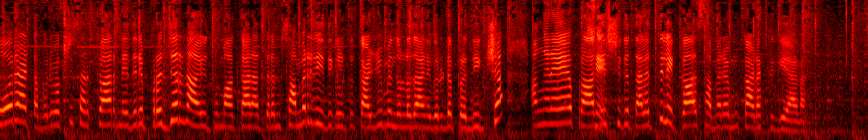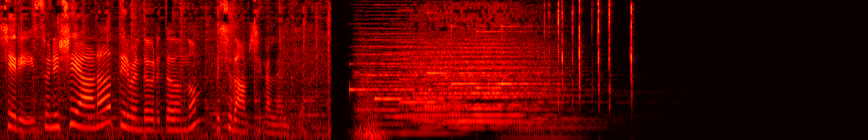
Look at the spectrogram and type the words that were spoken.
പോരാട്ടം ഒരുപക്ഷെ സർക്കാരിനെതിരെ പ്രചരണായുധമാക്കാൻ അത്തരം സമര രീതികൾക്ക് കഴിയുമെന്നുള്ളതാണ് ഇവരുടെ പ്രതീക്ഷ. അങ്ങനെ പ്രാദേശിക തലത്തിലേക്ക് സമരം കടക്കുകയാണ്. ശരി സുനിഷയാണ് തിരുവനന്തപുരത്ത് നിന്നും വിശദാംശങ്ങൾ നൽകിയത്.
